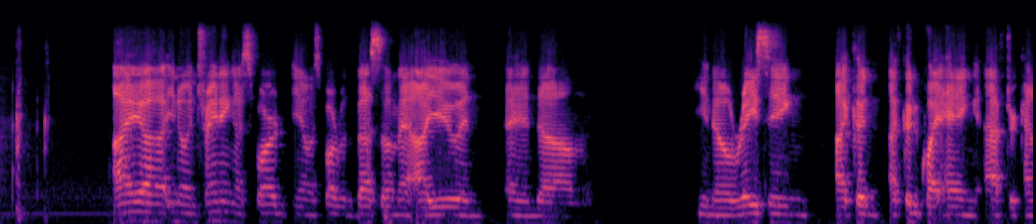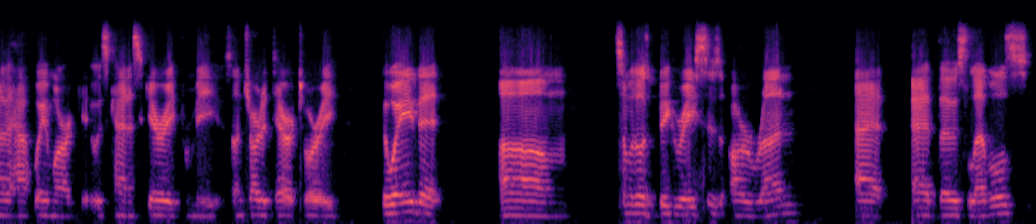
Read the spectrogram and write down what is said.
I, uh, you know, in training, I sparred, you know, I sparred with the best of them at IU, and and um, you know, racing, I couldn't, I couldn't quite hang after kind of the halfway mark. It was kind of scary for me. It was uncharted territory. The way that um, some of those big races are run at at those levels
